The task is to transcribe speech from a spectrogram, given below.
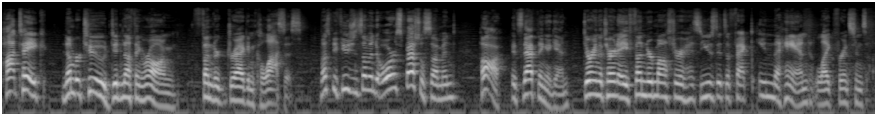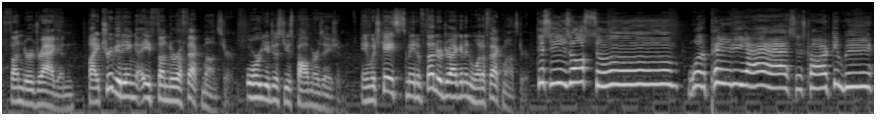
Hot take, number two did nothing wrong. Thunder Dragon Colossus. Must be fusion summoned or special summoned. Ha, it's that thing again. During the turn, a Thunder monster has used its effect in the hand, like for instance Thunder Dragon, by tributing a Thunder effect monster. Or you just use polymerization. In which case, it's made of Thunder Dragon and one effect monster. This is awesome! What a pain in the ass this card can be!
